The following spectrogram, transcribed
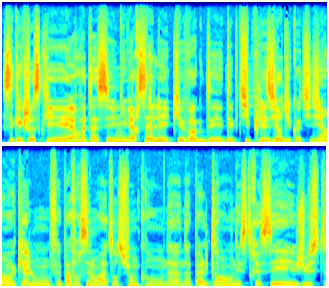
c'est quelque chose qui est en fait assez universel et qui évoque des, petits plaisirs du quotidien auxquels on ne fait pas forcément attention quand on n'a pas le temps, on est stressé et juste.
